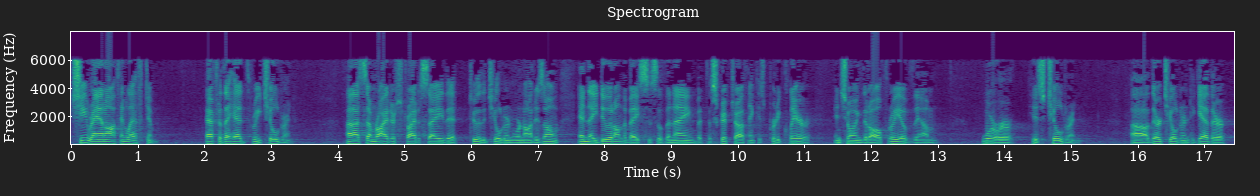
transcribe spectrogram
she ran off and left him after they had three children. Uh, some writers try to say that two of the children were not his own, and they do it on the basis of the name, but the scripture I think is pretty clear in showing that all three of them were his children, uh, their children together,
